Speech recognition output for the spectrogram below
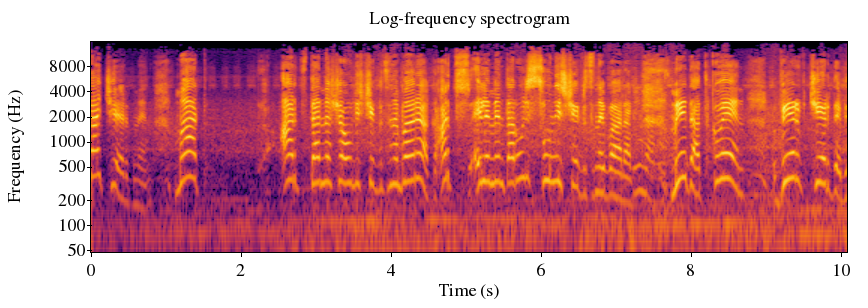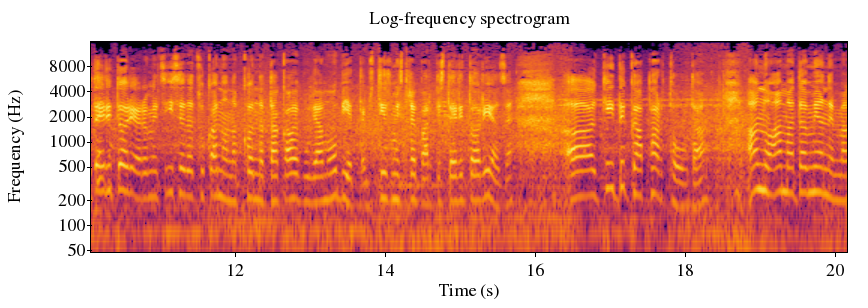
გაჩერდნენ. მათ არც დანაშაულის შეგრძნება არ აქვს, არც ელემენტარული სუნის შეგრძნება არ აქვს. მე და თქვენ ვერ ვჩერდები ტერიტორია, რომელიც ისედაც უკანონო ქონდა დაკავებული ამ ობიექტებს დიღმის დღეპარკის ტერიტორიაზე. აა კიდე გაფართოვდა. ანუ ამ ადამიანებმა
